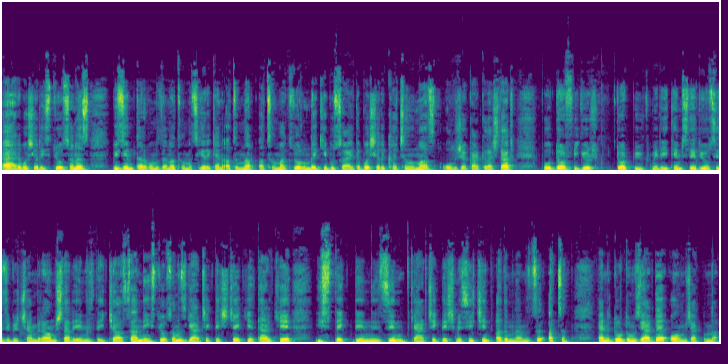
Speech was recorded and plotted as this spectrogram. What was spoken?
Eğer başarı istiyorsanız bizim tarafımızdan atılması gereken adımlar atılmak zorunda ki bu sayede başarı kaçınılmaz olacak arkadaşlar. Bu 4 figür Dört büyük meleği temsil ediyor. Sizi bir çembere almışlar. Elinizde iki asa. Ne istiyorsanız gerçekleşecek. Yeter ki isteklerinizin gerçekleşmesi için adımlarınızı atın. Yani durduğunuz yerde olmayacak bunlar.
